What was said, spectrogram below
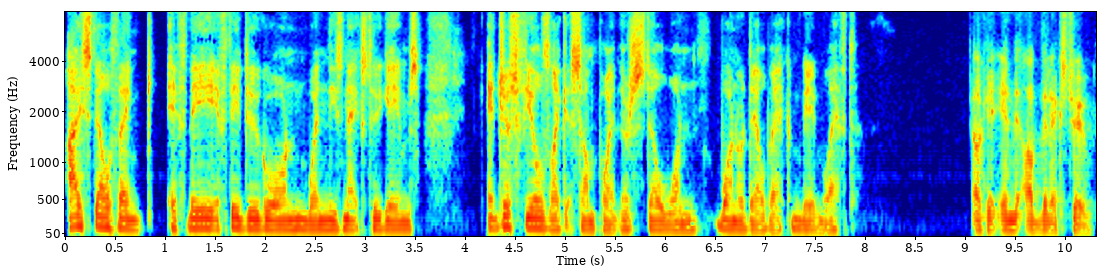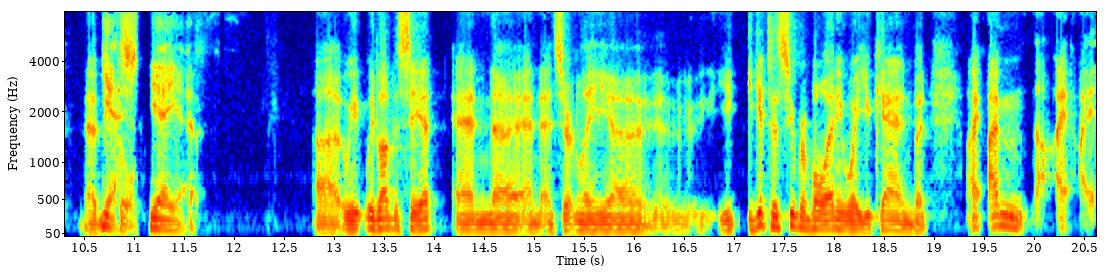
I still think if they if they do go on win these next two games, it just feels like at some point there's still one one Odell Beckham game left. Okay, in the, of the next two, that'd be yes, cool. yeah, yeah. Uh, we, would love to see it, and uh, and and certainly uh, you, you, get to the Super Bowl any way you can. But I, I'm I, I,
